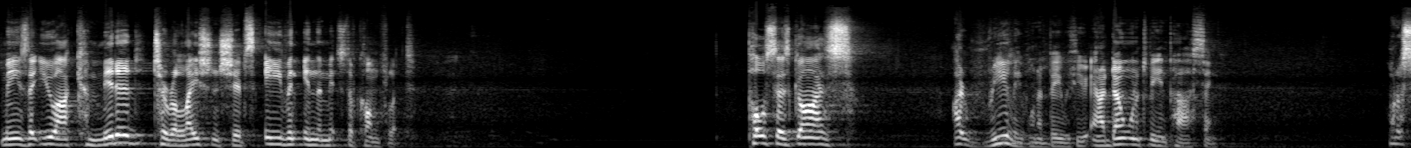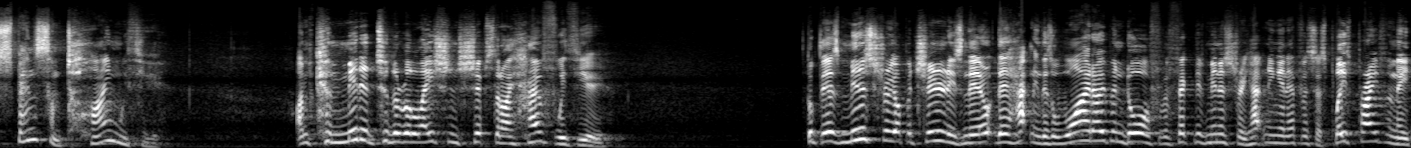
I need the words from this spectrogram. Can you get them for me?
means that you are committed to relationships even in the midst of conflict. Paul says, guys, I really want to be with you, and I don't want it to be in passing. I want to spend some time with you. I'm committed to the relationships that I have with you. Look, there's ministry opportunities and they're, they're happening. There's a wide open door for effective ministry happening in Ephesus. Please pray for me.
